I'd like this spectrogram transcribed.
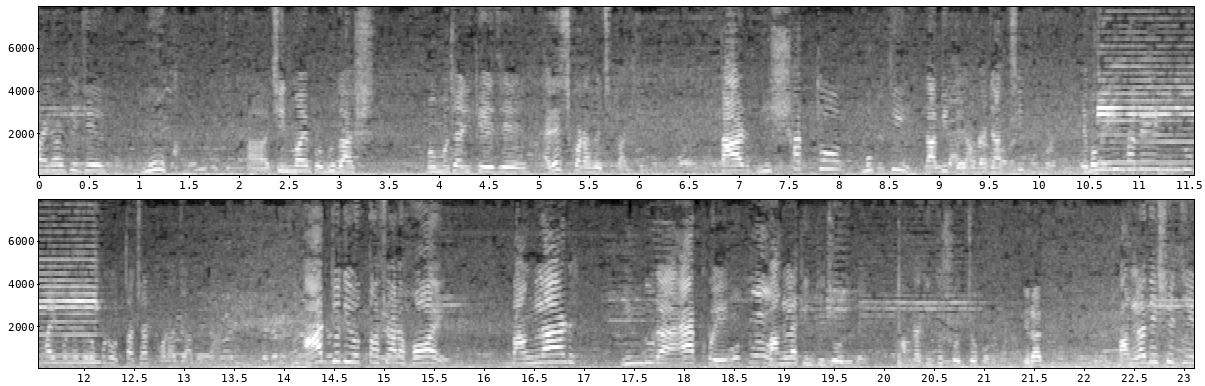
মাইনরিটি যে মুখ চিন্ময় প্রভু দাস ব্রহ্মচারীকে যে অ্যারেস্ট করা হয়েছে কালকে তার নিঃস্বার্থ মুক্তি দাবিতে আমরা যাচ্ছি। এবং এইভাবে হিন্দু ভাই বোনেদের উপর অত্যাচার করা যাবে না। আর যদি অত্যাচার হয় বাংলার হিন্দুরা এক হয়ে বাংলা কিন্তু জ্বলবে। আমরা কিন্তু সহ্য করব না। বাংলাদেশের যে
